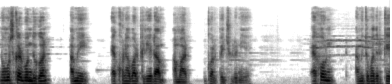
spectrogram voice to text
নমস্কার বন্ধুগণ, আমি এখন আবার ফিরে এলাম আমার গল্পের ঝুলে নিয়ে। এখন আমি তোমাদেরকে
